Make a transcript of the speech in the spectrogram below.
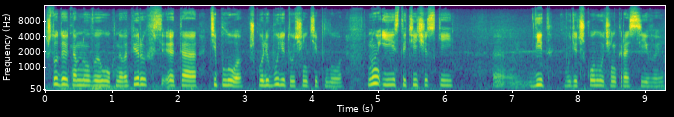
Что дают нам новые окна? Во-первых, вс- это тепло. В школе будет очень тепло. Ну и эстетический э, вид будет школы очень красивый.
